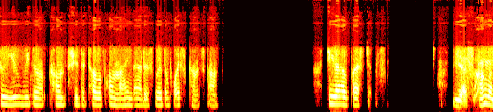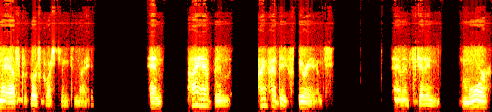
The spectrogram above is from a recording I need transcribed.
to you. We don't come through the telephone line. That is where the voice comes from. Do you have questions? Yes, I'm going to ask the first question tonight. And I have been, I've had the experience, and it's getting more,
